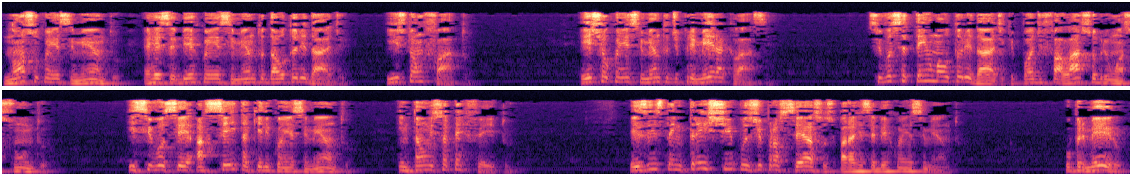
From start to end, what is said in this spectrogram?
Nosso conhecimento é receber conhecimento da autoridade. Isto é um fato. Este é o conhecimento de primeira classe. Se você tem uma autoridade que pode falar sobre um assunto, e se você aceita aquele conhecimento, então isso é perfeito. Existem três tipos de processos para receber conhecimento. O primeiro,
